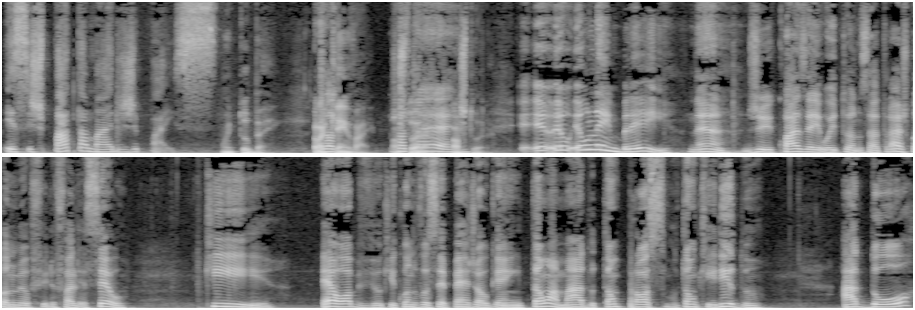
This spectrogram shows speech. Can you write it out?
esses patamares de paz? Muito bem. Para quem vai? Pastora. JR. Pastora. Eu, eu, eu lembrei, né, de quase oito anos atrás, quando meu filho faleceu, que é óbvio que quando você perde alguém tão amado, tão próximo, tão querido, a dor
